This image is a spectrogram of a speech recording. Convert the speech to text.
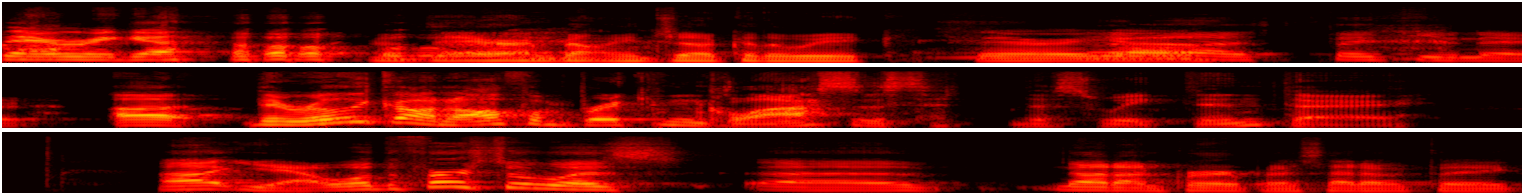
there we go. The Aaron Bentley joke of the week. There we go. was. Thank you, Nate. Uh, they really got off on breaking glasses this week, didn't they? Uh, yeah. Well, the first one was uh, not on purpose. I don't think.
